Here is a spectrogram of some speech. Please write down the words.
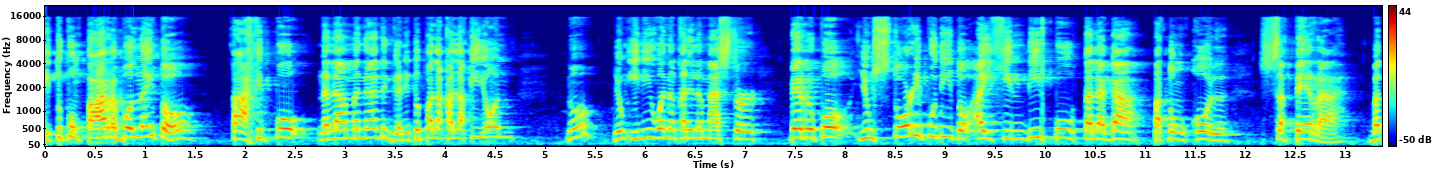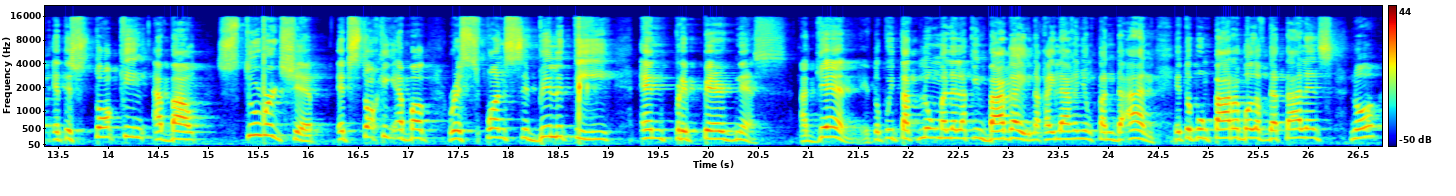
Ito pong parable na ito, kahit po nalaman natin, ganito pala kalaki yon, no? Yung iniwan ng kanilang master, pero po, yung story po dito ay hindi po talaga patungkol sa pera, but it is talking about stewardship, it's talking about responsibility and preparedness. Again, ito po yung tatlong malalaking bagay na kailangan yung tandaan. Ito pong parable of the talents, no?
